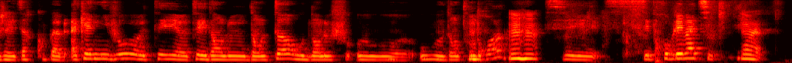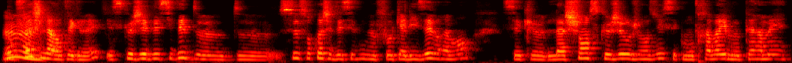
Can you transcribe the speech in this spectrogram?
j'allais dire coupable, à quel niveau euh, t'es, euh, t'es dans le, dans le tort ou dans le, faux- ou, ou dans ton Mhm. droit. Mhm. C'est, c'est problématique. ouais Donc ça, je l'ai intégré. Et ce que j'ai décidé de, de, ce sur quoi j'ai décidé de me focaliser vraiment, c'est que la chance que j'ai aujourd'hui, c'est que mon travail me permet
